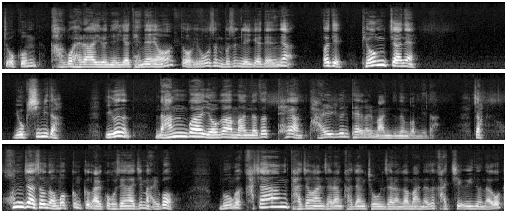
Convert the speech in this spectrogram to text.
조금 각오해라 이런 얘기가 되네요. 또 이것은 무슨 얘기가 되느냐? 어디 병자네 욕심이다. 이거는 남과 여가 만나서 태양, 밝은 태양을 만드는 겁니다. 자, 혼자서 너무 끙끙 앓고 고생하지 말고 무언가 가장 다정한 사람, 가장 좋은 사람과 만나서 같이 의논하고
